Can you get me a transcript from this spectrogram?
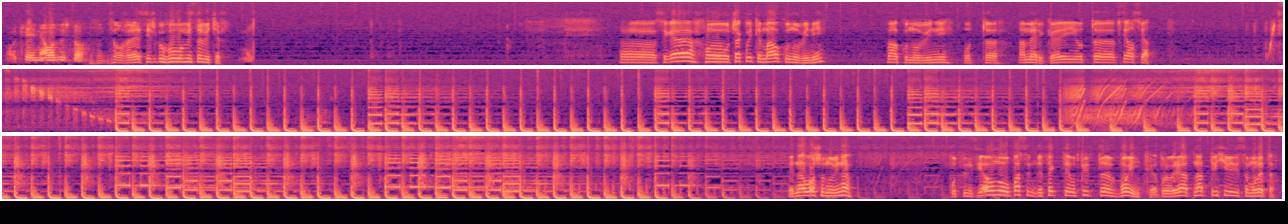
Окей, няма защо. Добре, всичко хубаво, мистер Вичев. А, сега очаквайте малко новини. Малко новини от Америка и от цял свят. Една лоша новина. Потенциално опасен дефект е открит в Боинг. Проверяват над 3000 самолета.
